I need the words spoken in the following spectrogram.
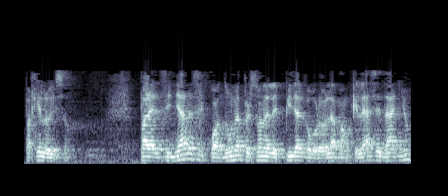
¿Para qué lo hizo? Para enseñarles que cuando una persona le pide algo a Boraholam, aunque le hace daño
